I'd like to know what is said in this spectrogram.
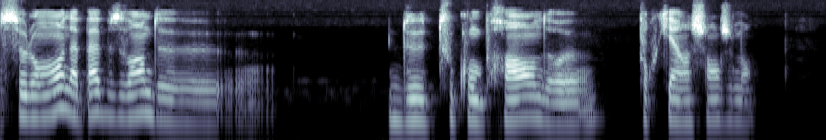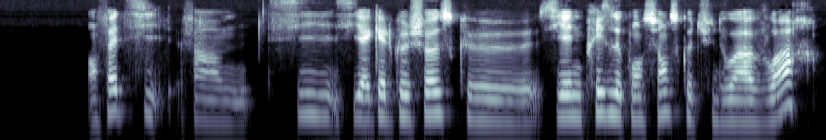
selon moi, on n'a pas besoin de, de tout comprendre pour qu'il y ait un changement. En fait, si, enfin, s'il y a quelque chose que, s'il y a une prise de conscience que tu dois avoir,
